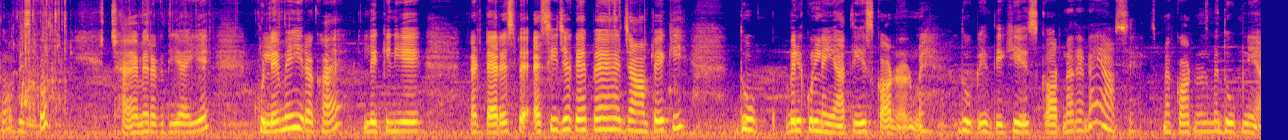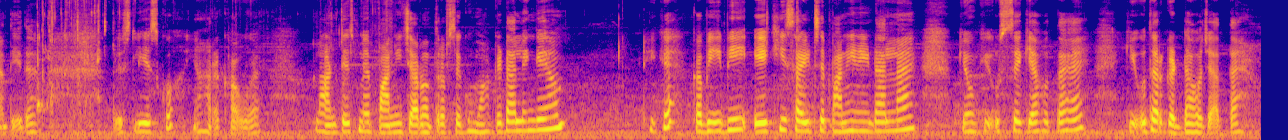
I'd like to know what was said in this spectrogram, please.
तो अब इसको छाया में रख दिया, ये खुले में ही रखा है, लेकिन ये टेरेस पे ऐसी जगह पे है जहाँ पे कि धूप बिल्कुल नहीं आती इस कॉर्नर में। धूप ही देखिए इस कॉर्नर है ना यहाँ से, इसमें कॉर्नर में धूप नहीं आती इधर। तो इसलिए इसको यहाँ रखा हुआ है। प्लांट इसमें पानी चारों तरफ़ से घुमा के डालेंगे हम, ठीक है? कभी भी एक ही साइड से पानी नहीं डालना है, क्योंकि उससे क्या होता है कि उधर गड्ढा हो जाता है।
